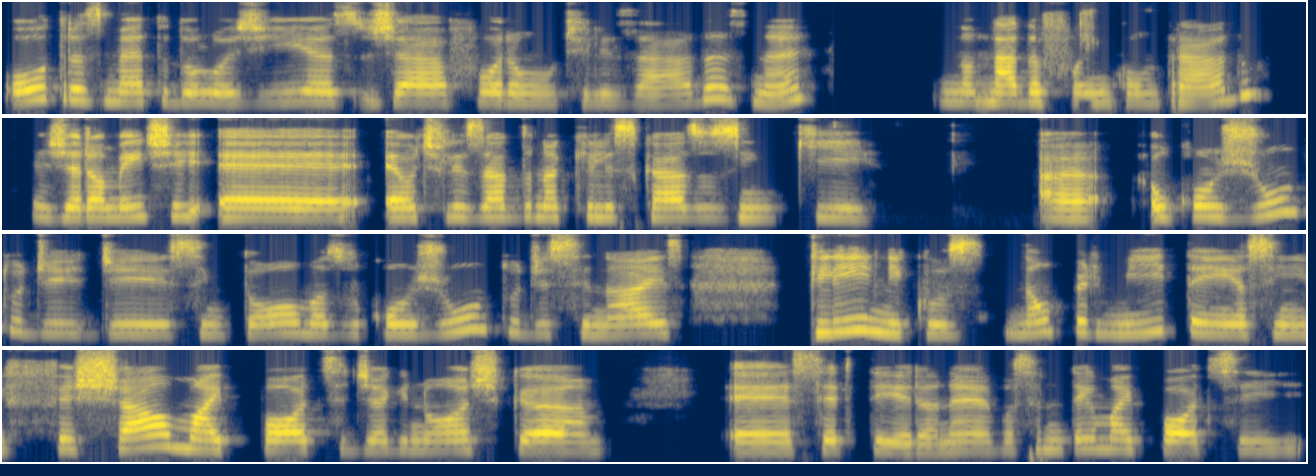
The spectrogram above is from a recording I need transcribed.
outras metodologias já foram utilizadas, né? Nada foi encontrado. E, geralmente é, é utilizado naqueles casos em que a, o conjunto de, de sintomas, o conjunto de sinais clínicos não permitem assim fechar uma hipótese diagnóstica é, certeira, né? Você não tem uma hipótese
